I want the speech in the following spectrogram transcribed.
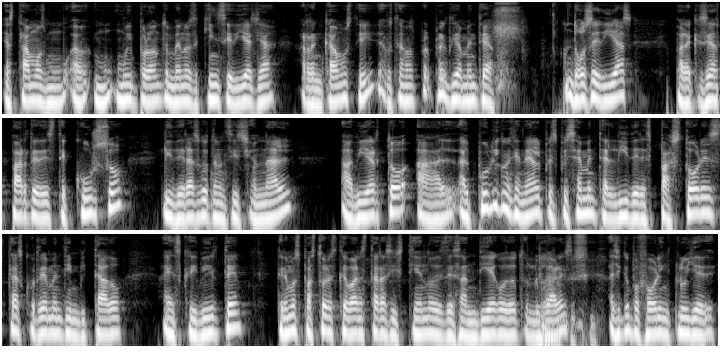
Ya estamos muy pronto, en menos de 15 días ya arrancamos, ¿sí? estamos prácticamente a 12 días para que seas parte de este curso, Liderazgo Transicional, abierto al, público en general, pero especialmente a líderes, pastores. Estás cordialmente invitado a inscribirte. Tenemos pastores que van a estar asistiendo desde San Diego, de otros lugares. Así que por favor incluye,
